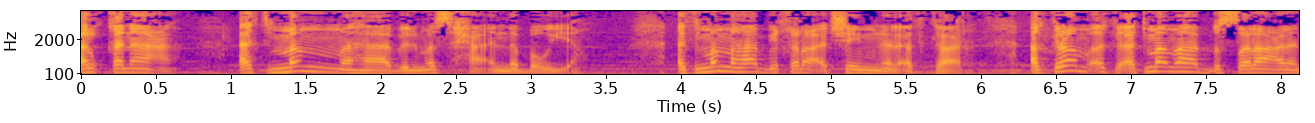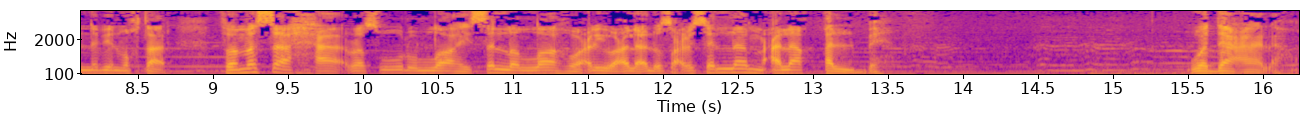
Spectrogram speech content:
القناعة أتممها بالمسحة النبوية. أتممها بقراءة شيء من الأذكار. أكرم أتممها بالصلاة على النبي المختار. فمسح رسول الله صلى الله عليه وعلى آله وصحبه وسلم على قلبه. ودعا له.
